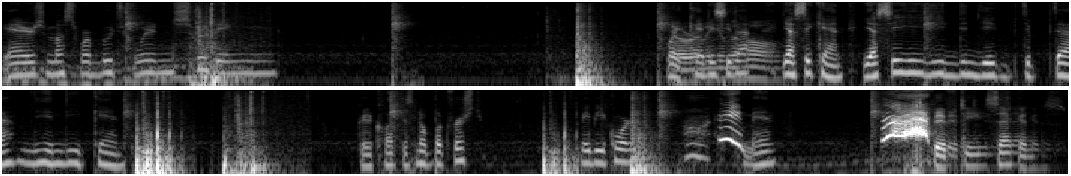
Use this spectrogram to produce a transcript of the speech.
Gators must wear boots when sweeping. Wait, can he see that? Hall. Yes, he can. Yes, he, he, he, uh, he indeed can. Gonna collect this notebook first. Maybe a quarter. hey, man. 15 seconds.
